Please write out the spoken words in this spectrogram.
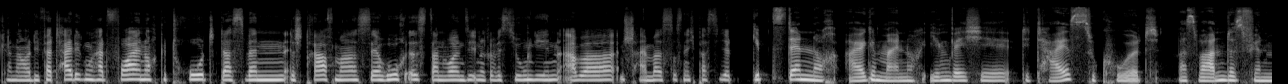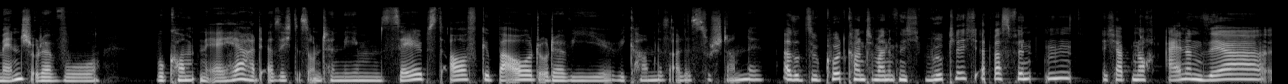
Genau, die Verteidigung hat vorher noch gedroht, dass wenn das Strafmaß sehr hoch ist, dann wollen sie in Revision gehen, aber scheinbar ist das nicht passiert. Gibt es denn noch allgemein noch irgendwelche Details zu Kurt? Was war denn das für ein Mensch oder wo wo kommt denn er her? Hat er sich das Unternehmen selbst aufgebaut oder wie, wie kam das alles zustande? Also zu Kurt konnte man nicht wirklich etwas finden. Ich habe noch einen sehr,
